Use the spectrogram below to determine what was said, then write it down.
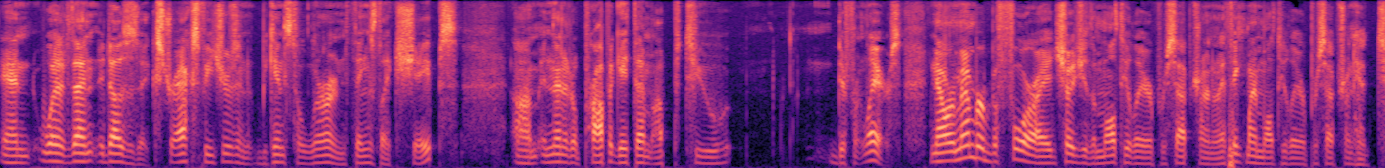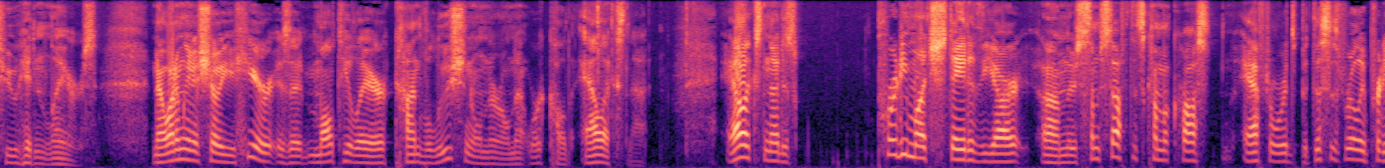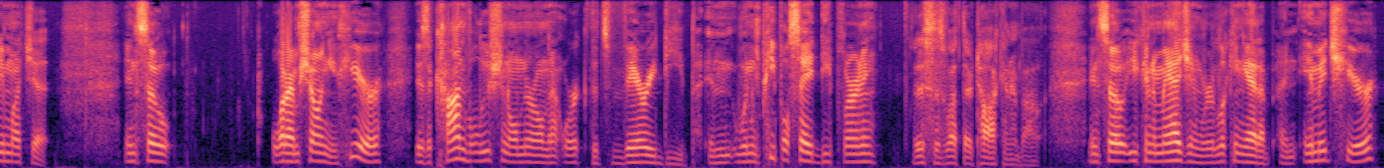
And what it then it does is it extracts features and it begins to learn things like shapes um, and then it'll propagate them up to different layers. Now remember before I had showed you the multi-layer perceptron, and I think my multi-layer perceptron had two hidden layers. Now what I'm going to show you here is a multi-layer convolutional neural network called AlexNet. AlexNet is pretty much state of the art. Um, there's some stuff that's come across afterwards, but this is really pretty much it. And so what I'm showing you here is a convolutional neural network that's very deep. And when people say deep learning, this is what they're talking about. And so you can imagine we're looking at a, an image here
